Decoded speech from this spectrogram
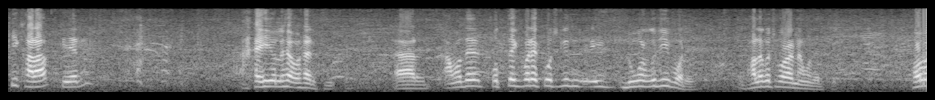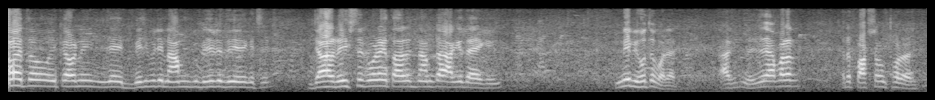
কি খারাপ, কে জানে? এই হলো ব্যাপার আর কি। আর আমাদের প্রত্যেকবারে কোচ কিন্তু এই ডুমার কোচই পড়ে। ভালো কোচ পড়ে না আমাদেরকে। হবে হয়তো ওই কারণে যে বেশি বেশি নাম বেশি বেশি দিয়ে গেছে যারা রেজিস্টার করে তাদের নামটা আগে দেয় কেউ। মেবি হতে পারে আর কি। আর আমার একটা পার্সোনাল থট আর কি।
